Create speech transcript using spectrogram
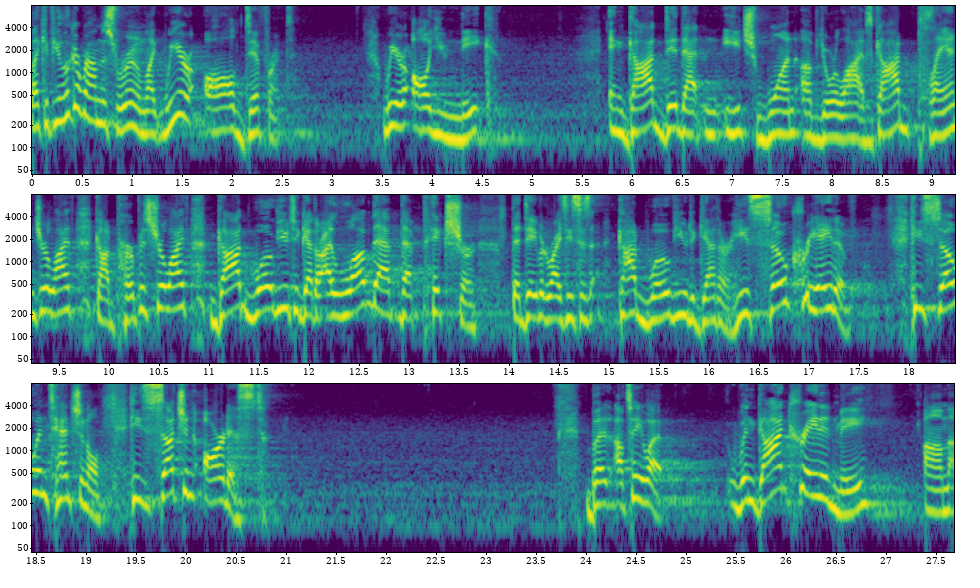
Like if you look around this room, like we are all different. We are all unique. And God did that in each one of your lives. God planned your life, God purposed your life, God wove you together. I love that, that picture that David writes. He says, God wove you together. He's so creative, he's so intentional, he's such an artist. But I'll tell you what, when God created me, um,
